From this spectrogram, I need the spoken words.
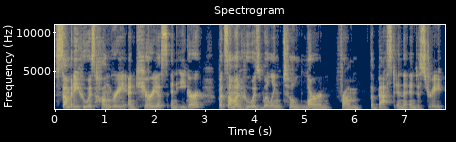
somebody who was hungry and curious and eager, but someone who was willing to learn from the best in the industry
